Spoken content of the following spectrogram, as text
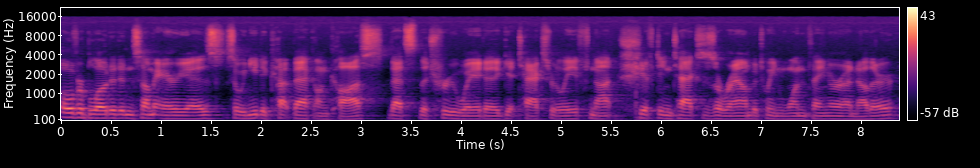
overbloated in some areas, so we need to cut back on costs. That's the true way to get tax relief, not shifting taxes around between one thing or another.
